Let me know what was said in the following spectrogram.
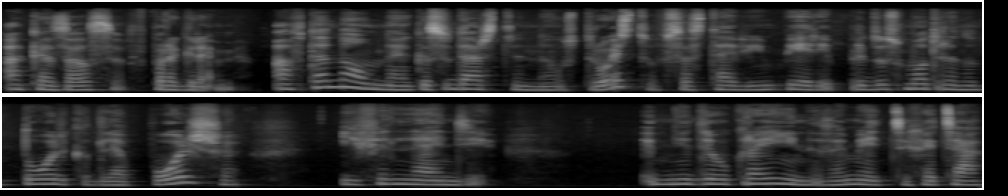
оказался в программе. Автономное государственное устройство в составе империи предусмотрено только для Польши и Финляндии. Не для Украины, заметьте, хотя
